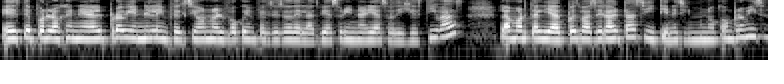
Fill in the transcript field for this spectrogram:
Este por lo general proviene la infección o el foco infeccioso de las vías urinarias o digestivas. La mortalidad pues va a ser alta si tienes inmunocompromiso.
